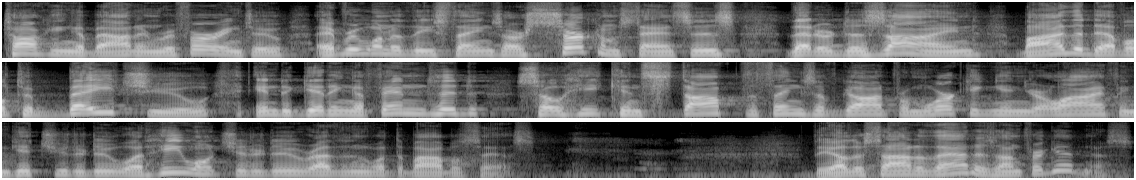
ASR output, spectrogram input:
talking about and referring to, every one of these things are circumstances that are designed by the devil to bait you into getting offended so he can stop the things of God from working in your life and get you to do what he wants you to do rather than what the Bible says. The other side of that is unforgiveness.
